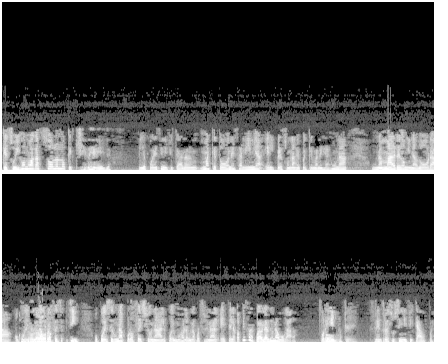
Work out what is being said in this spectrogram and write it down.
que su hijo no haga solo lo que quiere ella. Ella puede significar eh, más que todo en esa línea el personaje, pues que maneja es una una madre dominadora o puede ser una profes- sí, o puede ser una profesional, podemos hablar de una profesional, este la papisa me puede hablar de una abogada, por Oh, ejemplo, dentro de sus significados, pues.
